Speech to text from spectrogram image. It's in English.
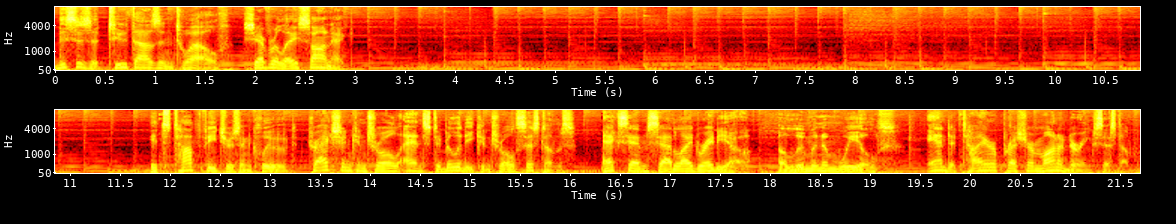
This is a 2012 Chevrolet Sonic. Its top features include traction control and stability control systems, XM satellite radio, aluminum wheels, and a tire pressure monitoring system.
